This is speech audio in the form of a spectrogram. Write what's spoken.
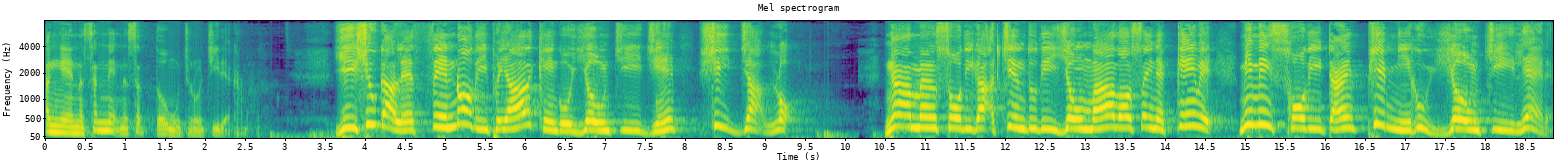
7အငယ်22 23ကိုကျွန်တော်ကြည့်တဲ့အခါမှာယေရှုကလည်းသင်တို့သည်ဖျားခင်ကိုယုံကြည်ခြင်းရှိကြလော့ ငါမန်ဆိုသည်ကအကျဉ်သူသည်ယုံမာသောစိတ်နဲ့ကင်း၍မိမိဆိုသည်တိုင်းဖြစ်မည်ဟုယုံကြည်လက်တဲ့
